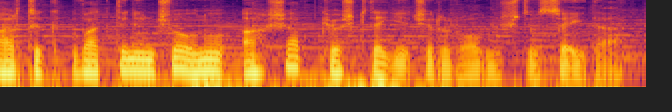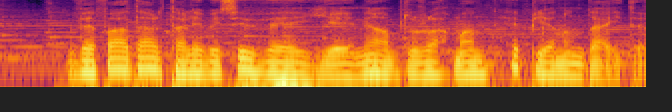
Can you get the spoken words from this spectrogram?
Artık vaktinin çoğunu ahşap köşkte geçirir olmuştu Seyda. Vefadar talebesi ve yeğeni Abdurrahman hep yanındaydı.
